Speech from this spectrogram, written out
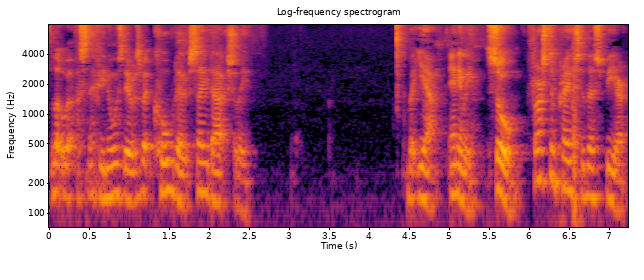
little bit of a sniffy nose there. It was a bit cold outside actually. But yeah, anyway, so first impression of this beer.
